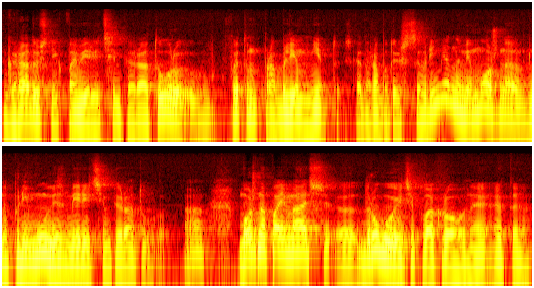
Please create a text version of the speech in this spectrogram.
градусник, померить температуру. В этом проблем нет. То есть, когда работаешь с современными, можно напрямую измерить температуру. Да? Можно поймать э, другое теплокровное, это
